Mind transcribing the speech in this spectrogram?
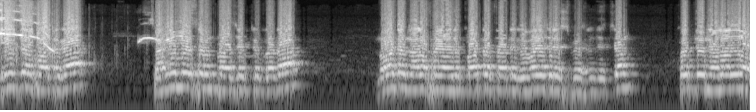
దీంతో పాటుగా సంగమేశ్వరం ప్రాజెక్టు కూడా నూట నలభై ఐదు కోట్లతో రివైజ్ ఎస్టిమేషన్ ఇచ్చాం. కొద్ది నెలల్లో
